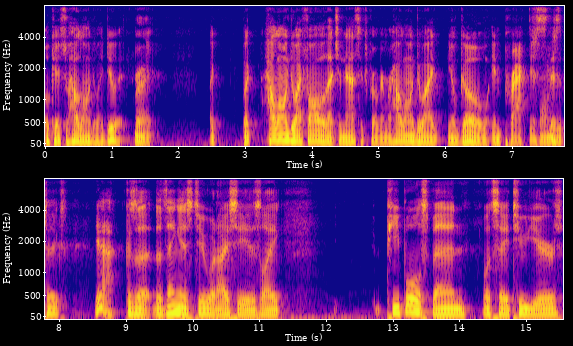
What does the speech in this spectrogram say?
okay, so how long do I do it? Right. Like, like how long do I follow that gymnastics program, or how long do I, you know, go and practice As long this? as it takes. Yeah. Because the the thing is too, what I see is like people spend let's say two years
